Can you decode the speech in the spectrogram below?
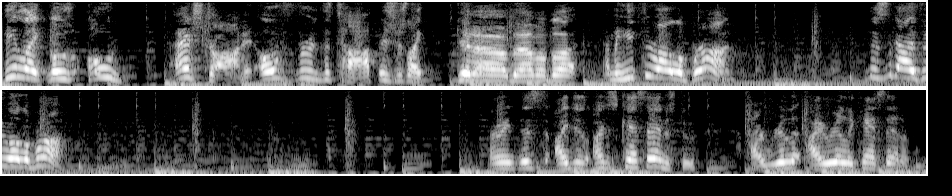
he like goes oh extra on it over the top. It's just like get out blah blah blah. I mean, he threw out LeBron. This is the guy who threw out LeBron. I mean, this I just I just can't stand this dude. I really I really can't stand them.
